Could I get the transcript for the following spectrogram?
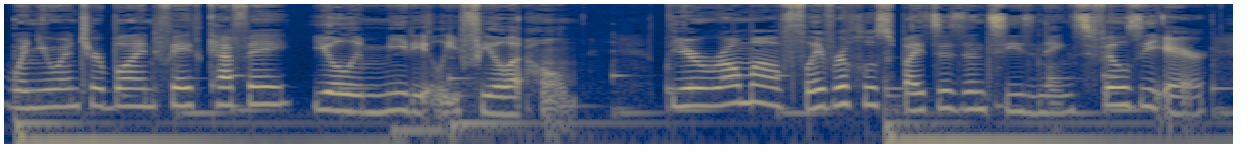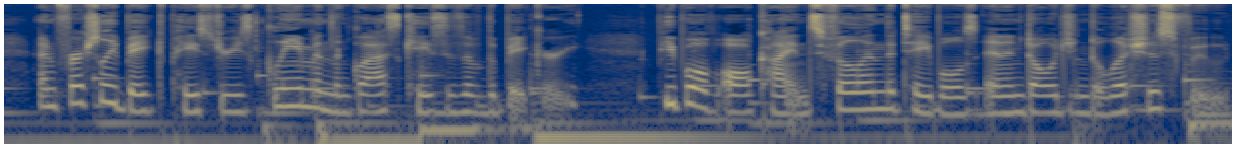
When you enter Blind Faith Cafe, you'll immediately feel at home. The aroma of flavorful spices and seasonings fills the air, and freshly baked pastries gleam in the glass cases of the bakery. People of all kinds fill in the tables and indulge in delicious food.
